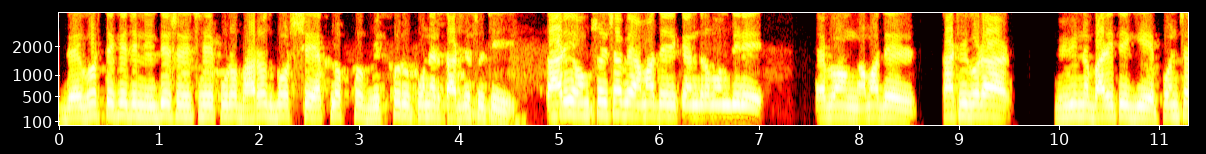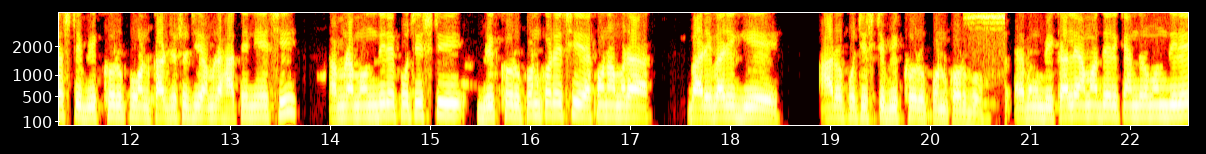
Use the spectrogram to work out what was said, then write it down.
দেওঘর থেকে যে নির্দেশ এসেছে পুরো ভারতবর্ষে এক লক্ষ বৃক্ষরোপণের কার্যসূচি, তারই অংশ হিসাবে আমাদের কেন্দ্র মন্দিরে এবং আমাদের কাঠিগড়ার বিভিন্ন বাড়িতে গিয়ে পঞ্চাশটি বৃক্ষরোপণ কার্যসূচি আমরা হাতে নিয়েছি। আমরা মন্দিরে পঁচিশটি বৃক্ষ রোপণ করেছি, এখন আমরা বাড়ি বাড়ি গিয়ে আরও পঁচিশটি বৃক্ষ রোপণ করব। এবং বিকালে আমাদের কেন্দ্র মন্দিরে,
